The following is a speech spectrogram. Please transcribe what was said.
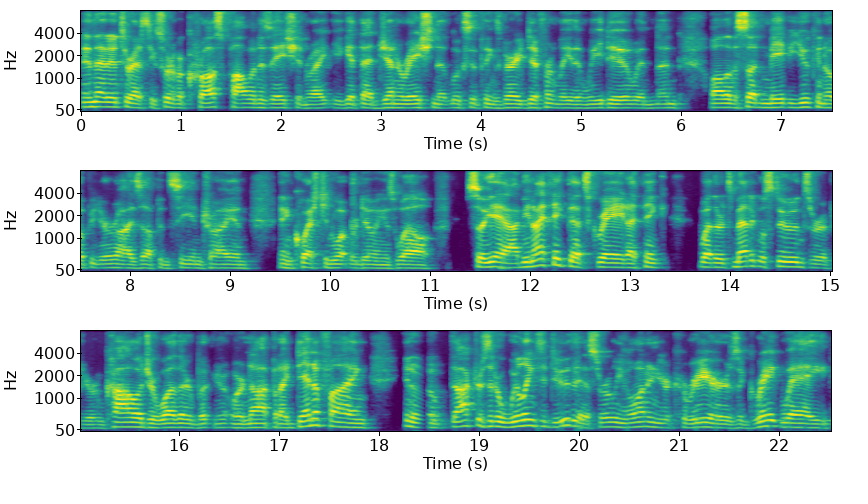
isn't that interesting? Sort of a cross pollination, right? You get that generation that looks at things very differently than we do, and then all of a sudden, maybe you can open your eyes up and see and try and and question what we're doing as well. So yeah, I mean, I think that's great. I think whether it's medical students or if you're in college or whether but you know, or not but identifying you know doctors that are willing to do this early on in your career is a great way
